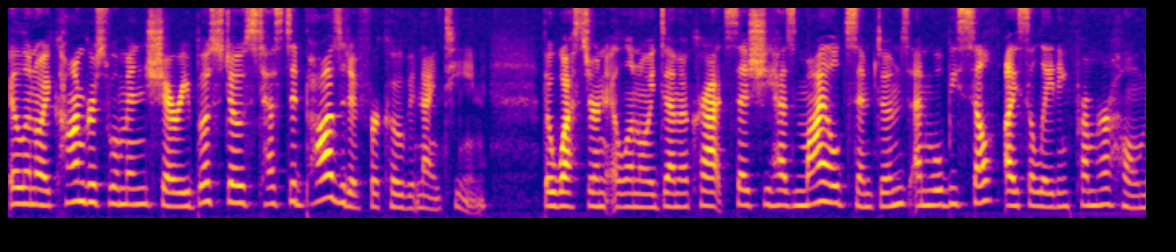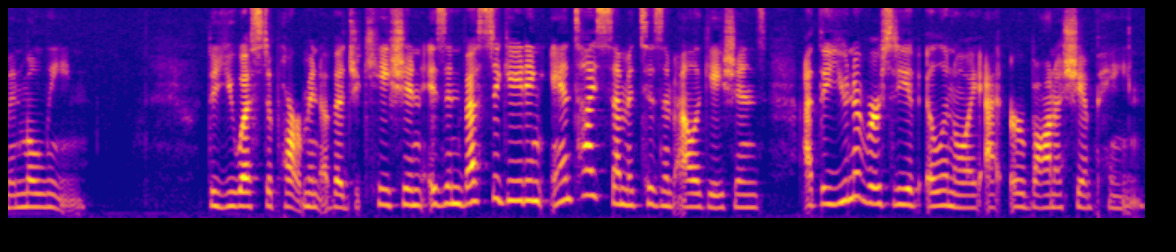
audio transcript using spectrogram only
Illinois Congresswoman Cheri Bustos tested positive for COVID 19. The Western Illinois Democrat says she has mild symptoms and will be self isolating from her home in Moline. The U.S. Department of Education is investigating anti Semitism allegations at the University of Illinois at Urbana Champaign.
